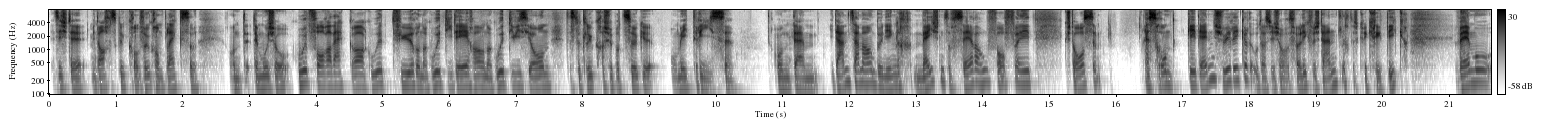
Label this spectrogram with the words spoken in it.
Es ist mit 80 Leuten viel komplexer. Und dann musst du gut vorweg gehen, gut führen und eine gute Idee haben und eine gute Vision, dass du die Leute kannst überzeugen und mitreißen Und ähm, in diesem Zusammenhang bin ich eigentlich meistens auf sehr eine Offenheit gestoßen. Es kommt dann schwieriger, und das ist auch völlig verständlich, das ist keine Kritik, wenn man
